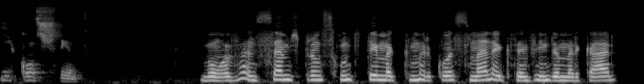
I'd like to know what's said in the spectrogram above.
e consistente. Bom, avançamos para um segundo tema que marcou a semana, que tem vindo a marcar,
